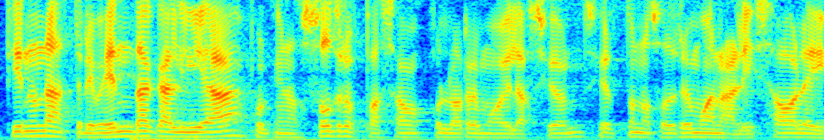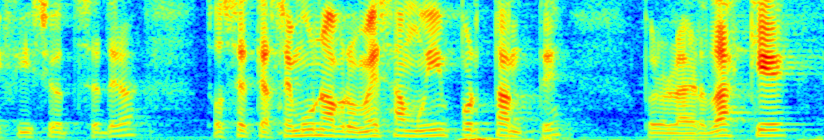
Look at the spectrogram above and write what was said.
tiene una tremenda calidad, porque nosotros pasamos por la remodelación, ¿cierto? Nosotros hemos analizado el edificio, etc. Entonces te hacemos una promesa muy importante, pero la verdad es que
